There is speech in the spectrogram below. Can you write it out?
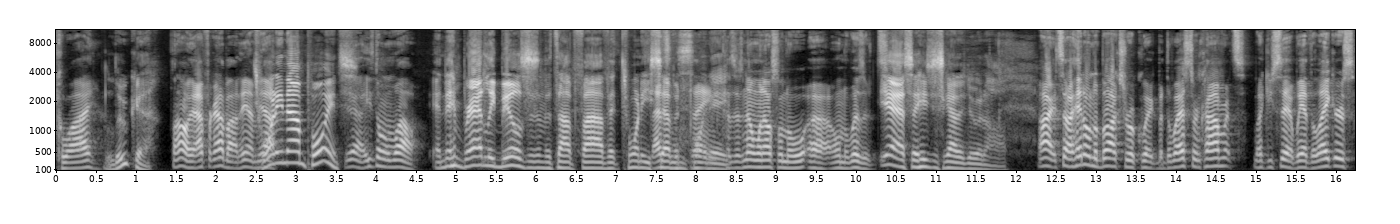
Kawhi. Luka. Oh, yeah, I forgot about him. Yeah. 29 points. Yeah, he's doing well. And then Bradley Beal's is in the top five at twenty seven point eight. because there's no one else on the uh, on the Wizards. Yeah, so he's just got to do it all. All right, so I hit on the Bucks real quick, but the Western Conference, like you said, we have the Lakers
